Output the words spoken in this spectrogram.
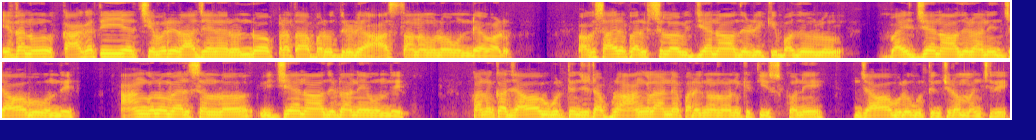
ఇతను కాకతీయ చివరి రాజైన రెండో ప్రతాపరుద్రుడి ఆస్థానంలో ఉండేవాడు. ఒకసారి పరీక్షలో విద్యానాథుడికి బదులు వైద్యనాథుడు అని జవాబు ఉంది. ఆంగ్లం వెర్షన్లో విజయనాథుడు అనే ఉంది. కనుక జవాబు గుర్తించేటప్పుడు ఆంగ్లాన్నే పరిగణలోనికి తీసుకొని జవాబులు గుర్తించడం మంచిది.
